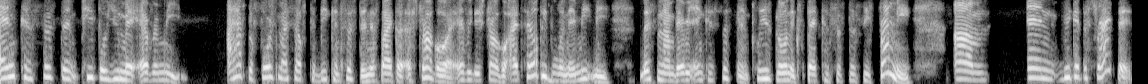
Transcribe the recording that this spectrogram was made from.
inconsistent people you may ever meet. I have to force myself to be consistent. It's like a, a struggle, an everyday struggle. I tell people when they meet me, listen, I'm very inconsistent. Please don't expect consistency from me. Um, and we get distracted.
